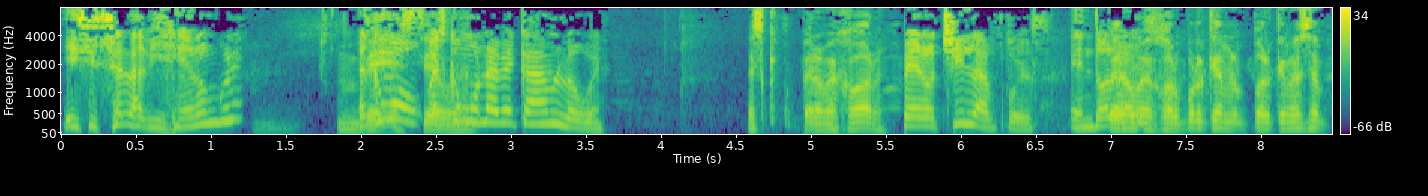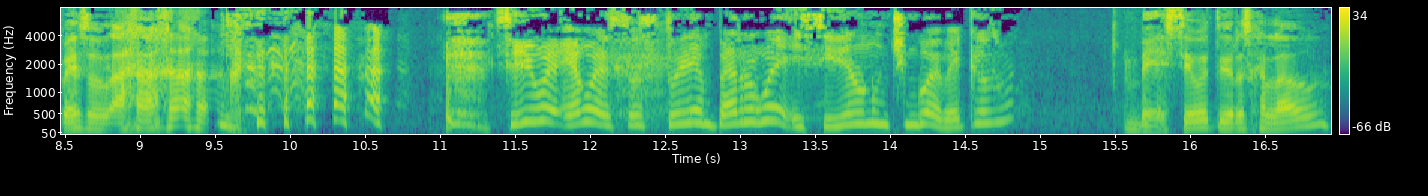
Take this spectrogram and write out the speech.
Y sí se la dieron, güey. Es, como, es como una beca AMLO, güey. Es que- pero mejor. Pero chila, pues, en dólares. Pero mejor porque, no- porque no es en pesos. Sí, güey, eh, güey, esto- estoy en perro, güey, y sí dieron un chingo de becas, güey. Bestia, güey, ¿te hubieras jalado? güey?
